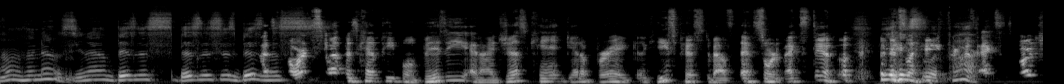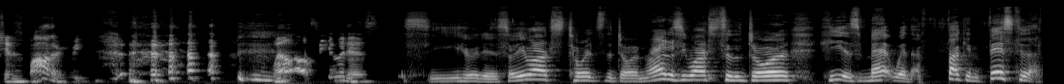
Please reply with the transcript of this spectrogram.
oh, who knows? You know, business, business is business. That sword stuff has kept people busy, and I just can't get a break. Like he's pissed about that sort of X too. It's like, like X sword shit is bothering me. well, I'll see who it is. See who it is. So he walks towards the door, and right as he walks to the door, he is met with a fucking fist to the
